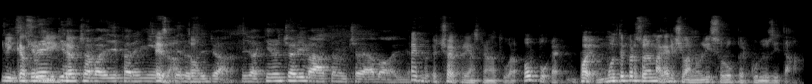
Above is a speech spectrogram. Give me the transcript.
Clicca sul link. Chi non c'ha voglia di fare niente esatto. lo sai già, sai già, chi non ci è arrivato non c'è voglia. E cioè prima scrematura. Oppure, poi molte persone magari ci vanno lì solo per curiosità.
